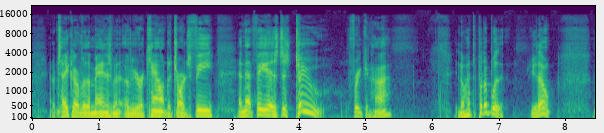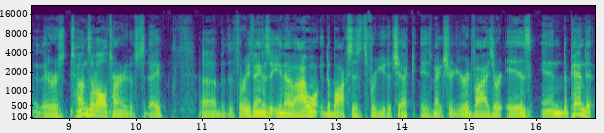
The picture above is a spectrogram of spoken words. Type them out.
you know, take over the management of your account to charge a fee, and that fee is just too freaking high. You don't have to put up with it. You don't. There's tons of alternatives today. Uh, but the three things that you know I want the boxes for you to check is make sure your advisor is independent.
